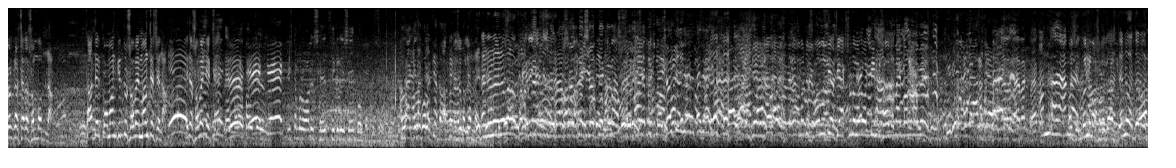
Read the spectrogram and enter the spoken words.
সরকার ছাড়া সম্ভব না তাদের কমান কিন্তু সবাই মানতেছে না এটা সবাই দেখছে আপনি কিছু বলেন সভাপতি আছে একশো নম্বর ওয়ার্ড বিএনপি সভাপতি যদি ধন্যবাদ ধন্যবাদ।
